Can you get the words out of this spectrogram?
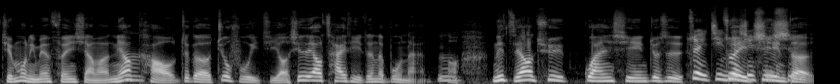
节目里面分享嘛，你要考这个救辅以及哦，其实要猜题真的不难哦，你只要去关心就是最近最近的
